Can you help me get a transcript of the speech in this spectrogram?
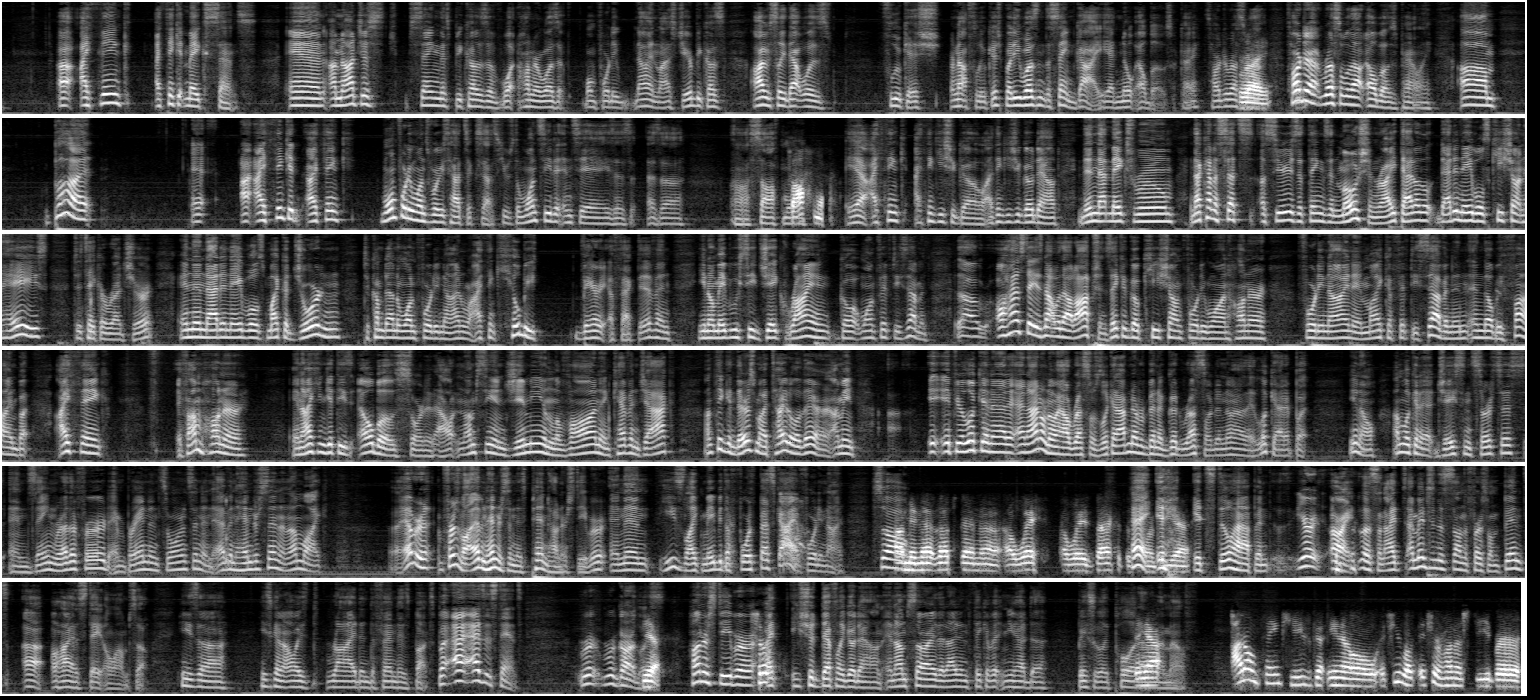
Uh, I think. I think it makes sense, and I'm not just saying this because of what Hunter was at 149 last year, because obviously that was flukish or not flukish, but he wasn't the same guy. He had no elbows. Okay, it's hard to wrestle. Right. Without, it's hard to wrestle without elbows, apparently. Um, but eh, I, I think it. I think 141 is where he's had success. He was the one seed at NCAA's as as a uh, sophomore. Sophomore. Yeah, I think I think he should go. I think he should go down. then that makes room, and that kind of sets a series of things in motion, right? That that enables Keyshawn Hayes to take a red shirt, and then that enables Micah Jordan to come down to 149, where I think he'll be very effective. And you know, maybe we see Jake Ryan go at 157. Uh, Ohio State is not without options. They could go Keyshawn 41, Hunter 49, and Micah 57, and, and they'll be fine. But I think if I'm Hunter and I can get these elbows sorted out, and I'm seeing Jimmy and Lavion and Kevin Jack, I'm thinking there's my title there. I mean, if you're looking at it, and I don't know how wrestlers look at it, I've never been a good wrestler to know how they look at it, but you know, I'm looking at Jason Tsirtsis and Zain Retherford and Brandon Sorensen and Evan Henderson, and I'm like, Ever first of all, Evan Henderson has pinned Hunter Stieber, and then he's like maybe the fourth best guy at 49. So I mean that that's been uh, a way a ways back at this hey, point. it, yeah, it still happened. You're all right. listen, I I mentioned this on the first one. Ben's uh, Ohio State alum, so he's uh he's gonna always ride and defend his Bucks. But as it stands, re- regardless, yeah. Hunter Stieber, So- I, he should definitely go down. And I'm sorry that I didn't think of it, and you had to basically pull it Yeah. out of my mouth. I don't think he's got. You know, if you look, if you're Hunter Stieber,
